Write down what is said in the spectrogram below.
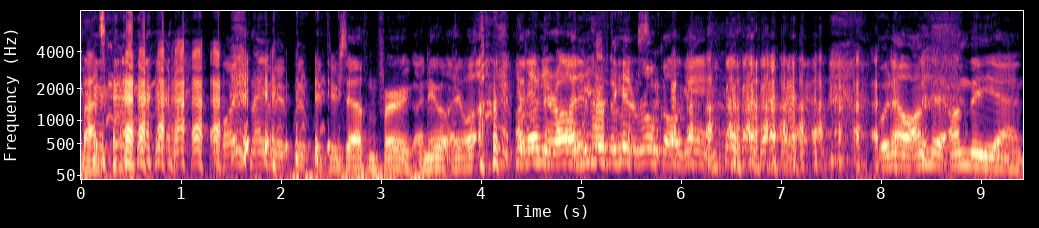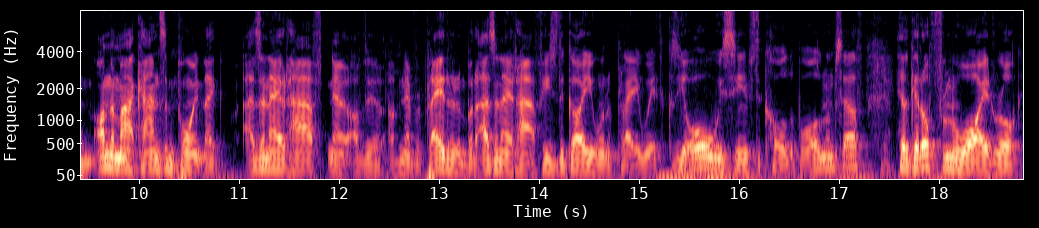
Mads. if I was playing with, with, with, yourself and Ferg, I knew I, I, didn't, your own. I didn't have to hit a ruck all game. but no, on the on the um, on the Mack Hansen point, like as an out half, now I've, I've never played with him, but as an out half, he's the guy you want to play with because he always seems to call the ball on himself. Yeah. He'll get up from a wide ruck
